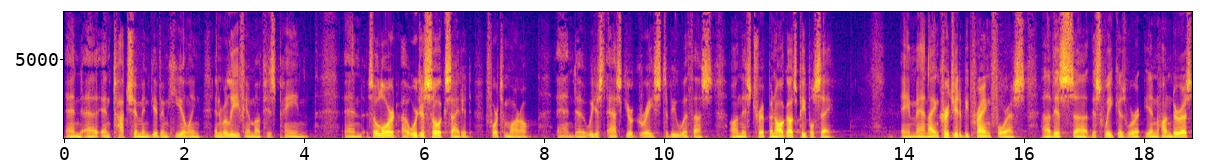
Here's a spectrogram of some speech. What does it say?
and, uh, and touch him and give him healing and relieve him of his pain. And so, Lord, uh, we're just so excited for tomorrow. And uh, we just ask your grace to be with us on this trip. And all God's people say, Amen. I encourage you to be praying for us uh, this uh, this week as we're in Honduras.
